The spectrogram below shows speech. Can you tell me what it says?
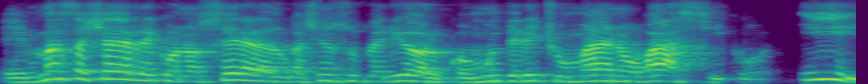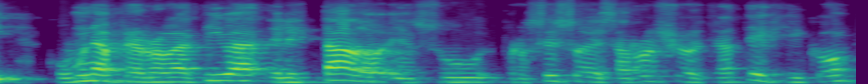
eh, más allá de reconocer a la educación superior como un derecho humano básico y como una prerrogativa del Estado en su proceso de desarrollo estratégico,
